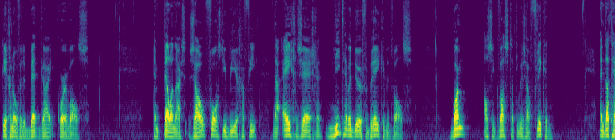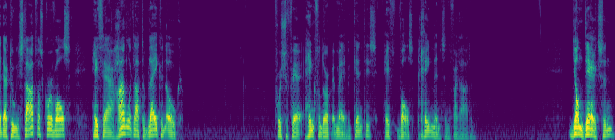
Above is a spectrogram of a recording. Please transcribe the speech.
tegenover de bad guy Corwals. En Pellenaars zou, volgens die biografie, naar eigen zeggen niet hebben durven breken met Wals. Bang als ik was dat hij me zou flikken. En dat hij daartoe in staat was, Corwals, heeft hij herhaaldelijk laten blijken ook. Voor zover Henk van Dorp en mij bekend is, heeft Wals geen mensen verraden. Jan Derksen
